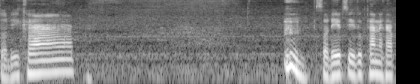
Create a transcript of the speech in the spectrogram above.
สวัสดีครับ สวัสดี FC ทุกท่านนะครับ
